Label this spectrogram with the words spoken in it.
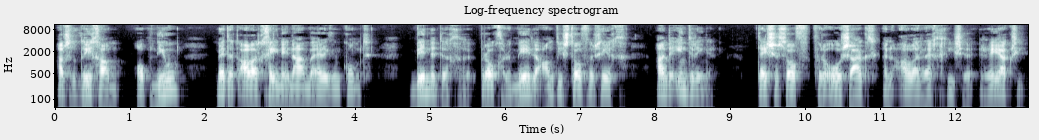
Als het lichaam opnieuw met het allergene in aanmerking komt, binden de geprogrammeerde antistoffen zich aan de indringer. Deze stof veroorzaakt een allergische reactie.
